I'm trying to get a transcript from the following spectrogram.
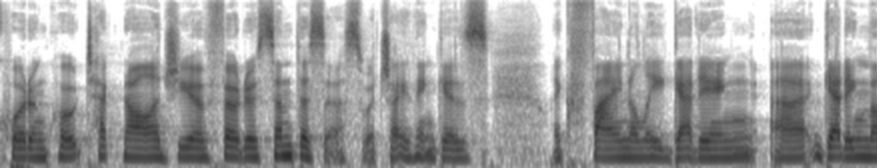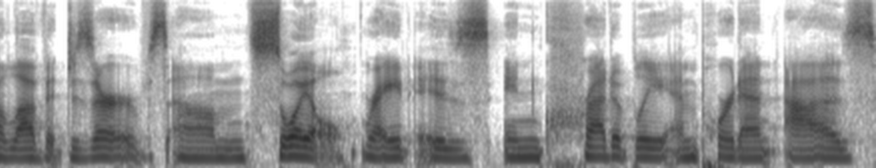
quote unquote technology of photosynthesis, which I think is like finally getting uh, getting the love it deserves. Um, soil, right, is incredibly important as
